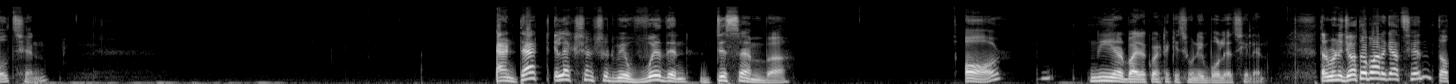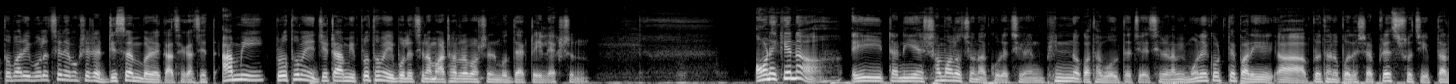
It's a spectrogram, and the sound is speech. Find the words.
বলছেন and that election should be within December or near বাইরে কয়েকটা কিছু উনি বলেছিলেন। তার মানে যতবার গেছেন, ততবারই বলেছেন এবং সেটা ডিসেম্বরের কাছাকাছি। আমি প্রথমে, যেটা আমি প্রথমেই বলেছিলাম আঠারো মাসের মধ্যে একটা ইলেকশন অনেকে না এইটা নিয়ে সমালোচনা করেছিলেন, ভিন্ন কথা বলতে চেয়েছিলেন। আমি মনে করতে পারি প্রধান উপদেষ্টার প্রেস সচিব, তার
